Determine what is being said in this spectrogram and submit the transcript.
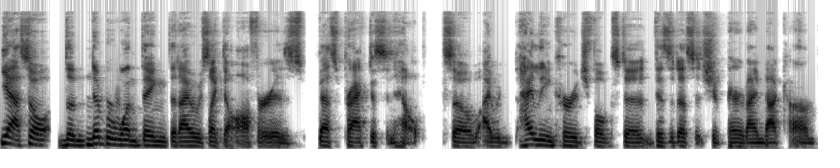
Yeah, so the number one thing that I always like to offer is best practice and help. So I would highly encourage folks to visit us at shiftparadigm.com.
